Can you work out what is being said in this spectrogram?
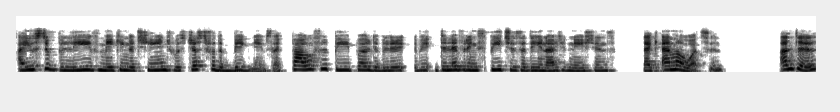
I used to believe making a change was just for the big names, like powerful people delivering speeches at the United Nations, like Emma Watson, until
